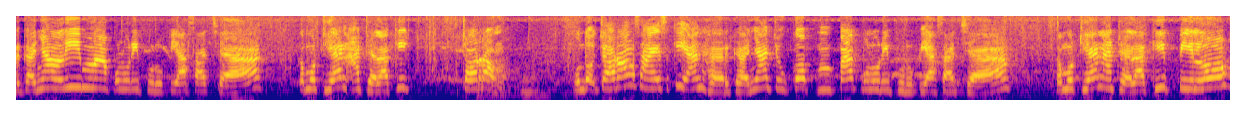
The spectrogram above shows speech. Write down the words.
harganya Rp50.000 saja. Kemudian ada lagi corong. Untuk corong saya sekian harganya cukup Rp40.000 saja. Kemudian ada lagi pilo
